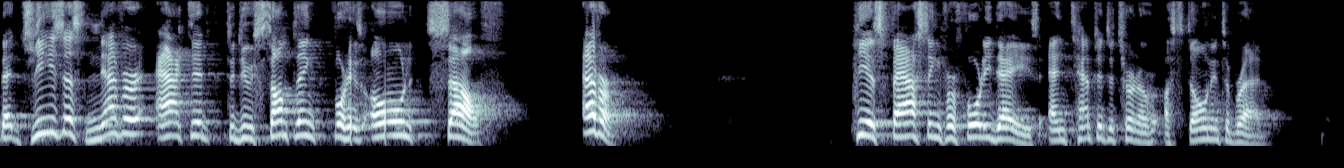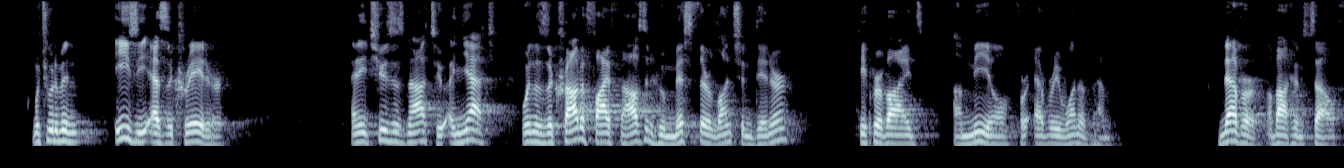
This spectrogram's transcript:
that Jesus never acted to do something for his own self? Ever. He is fasting for 40 days and tempted to turn a, a stone into bread, which would have been easy as the creator. And he chooses not to. And yet, when there's a crowd of 5,000 who missed their lunch and dinner, he provides a meal for every one of them. Never about himself.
